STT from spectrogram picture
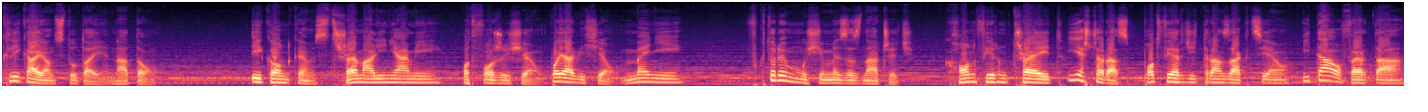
Klikając tutaj na tą ikonkę z trzema liniami, otworzy się, pojawi się menu, w którym musimy zaznaczyć Confirm Trade i jeszcze raz potwierdzić transakcję i ta oferta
